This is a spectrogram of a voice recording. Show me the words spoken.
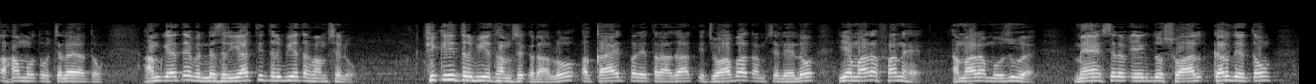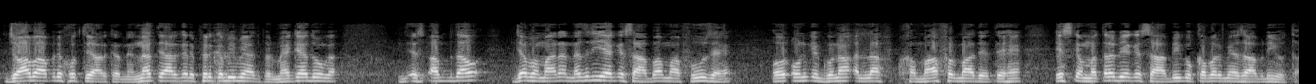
اہم ہو تو چلا جاتا ہوں۔ ہم کہتے ہیں نظریاتی تربیت اب ہم سے لو، فکری تربیت ہم سے کرا لو، عقائد پر اعتراضات کے جوابات ہم سے لے لو، یہ ہمارا فن ہے، ہمارا موضوع ہے۔ میں صرف ایک دو سوال کر دیتا ہوں، جواب آپ نے خود تیار کرنے، نہ تیار کرے پھر کبھی میں پھر میں کہہ دوں گا۔ اب بتاؤ جب ہمارا نظریہ کہ صحابہ محفوظ ہیں اور ان کے گناہ اللہ معاف فرما دیتے ہیں، اس کا مطلب یہ کہ صحابی کو قبر میں عذاب نہیں ہوتا۔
